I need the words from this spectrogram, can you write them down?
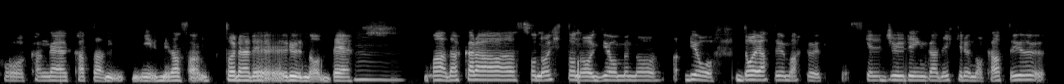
こう考え方に皆さん取られるので、まあだからその人の業務の量どうやってうまくスケジューリングができるのかという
